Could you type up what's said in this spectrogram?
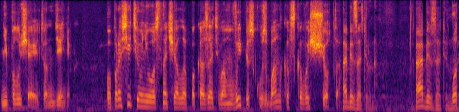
не получает он денег, попросите у него сначала показать вам выписку с банковского счета. обязательно. Обязательно. Вот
